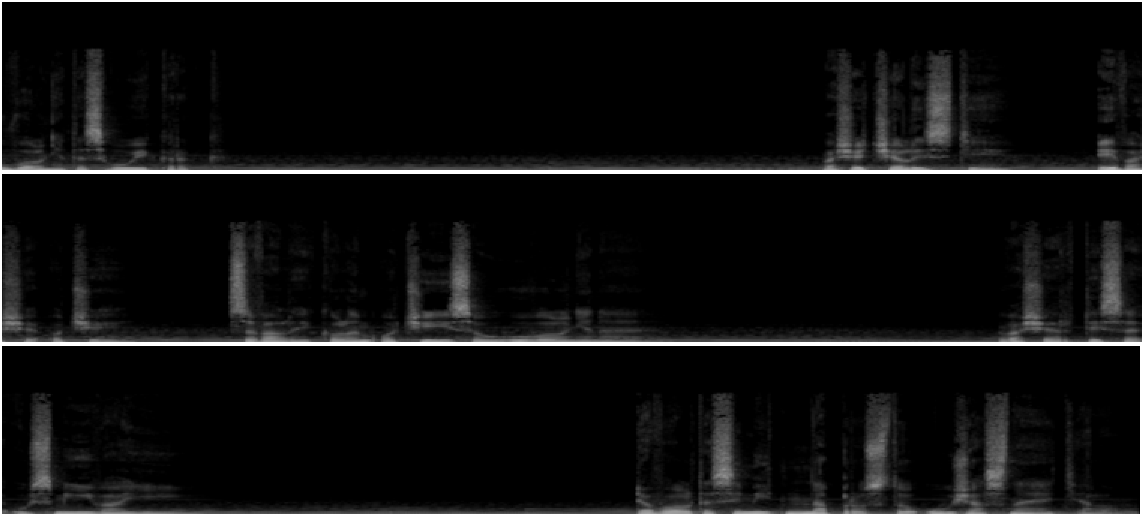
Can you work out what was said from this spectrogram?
Uvolněte svůj krk. Vaše čelisti i vaše oči. Svaly kolem očí jsou uvolněné. Vaše rty se usmívají. Dovolte si mít naprosto úžasné tělo.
